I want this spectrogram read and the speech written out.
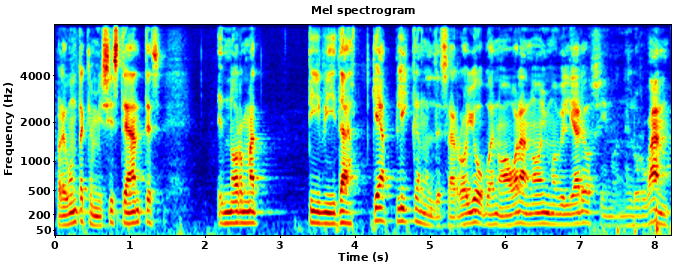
pregunta que me hiciste antes. Normatividad, ¿qué aplica en el desarrollo? Bueno, ahora no inmobiliario, sino en el urbano.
